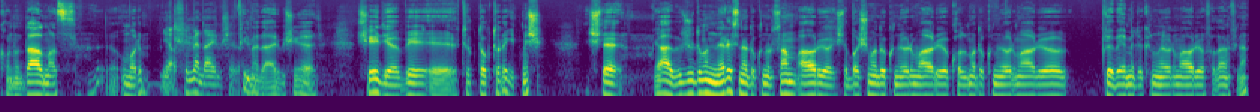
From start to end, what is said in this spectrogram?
konu dağılmaz umarım. Ya filme dair bir şey. var. Filme dair bir şey evet. Şey diyor bir e, Türk doktora gitmiş. İşte ya vücudumun neresine dokunursam ağrıyor. İşte başıma dokunuyorum ağrıyor, koluma dokunuyorum ağrıyor. göbeğime dökülmüyorum ağrıyor falan filan.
